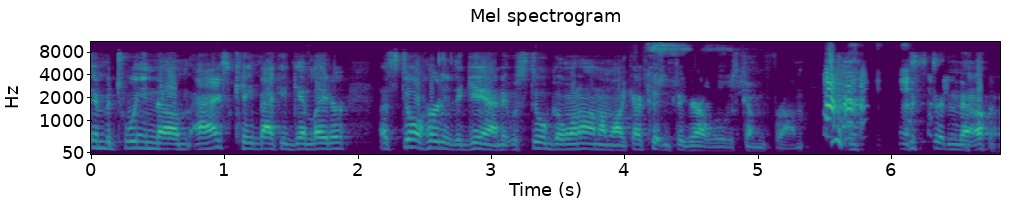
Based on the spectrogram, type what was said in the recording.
in between um, acts, came back again later. I still heard it again. It was still going on. I'm like, I couldn't figure out where it was coming from. Just didn't know.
